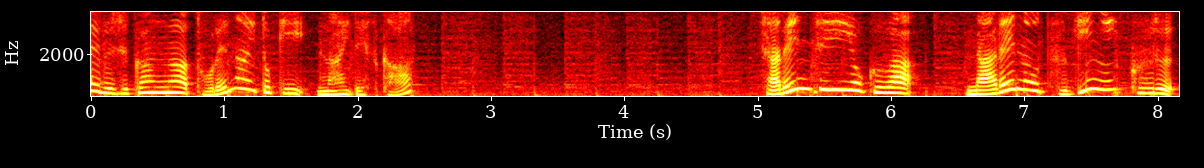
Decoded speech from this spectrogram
える時間が取れない時ないですか？チャレンジ意欲は慣れの次に来る。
